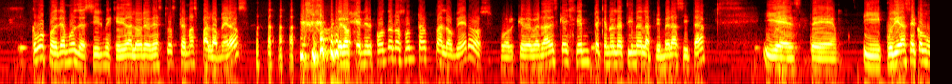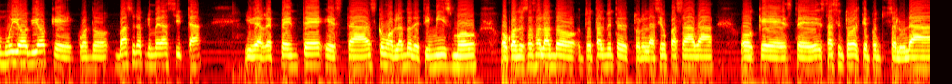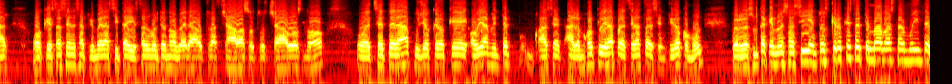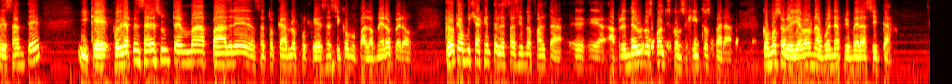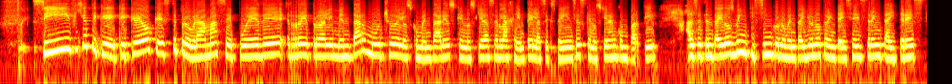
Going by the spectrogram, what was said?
¿cómo podríamos decir, mi querida Lore, de estos temas palomeros? Pero que en el fondo no son tan palomeros, porque de verdad es que hay gente que no le atina la primera cita y este y pudiera ser como muy obvio que cuando vas a una primera cita y de repente estás como hablando de ti mismo o cuando estás hablando totalmente de tu relación pasada o que este, estás en todo el tiempo en tu celular o que estás en esa primera cita y estás volteando a ver a otras chavas, otros chavos, ¿no? O etcétera, pues yo creo que obviamente a lo mejor pudiera parecer hasta de sentido común, pero resulta que no es así. Entonces creo que este tema va a estar muy interesante y que podría pensar es un tema padre, o sea, tocarlo porque es así como palomero, pero creo que a mucha gente le está haciendo falta eh, eh, aprender unos cuantos consejitos para cómo sobrellevar una buena primera cita. Sí, fíjate que, creo que este programa se puede retroalimentar mucho de los comentarios que nos quiera hacer la gente, las experiencias que nos quieran compartir al 72 25 91 36 33.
